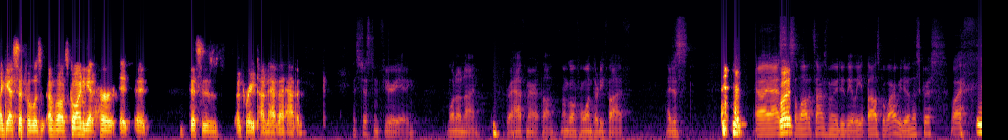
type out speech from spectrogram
I guess if it was if I was going to get hurt, it, it this is a great time to have that happen. It's just infuriating. 109 for a half marathon. I'm going for 135. I just I ask but, this a lot of times when we do the elite files, but why are we doing this, Cris? Why?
